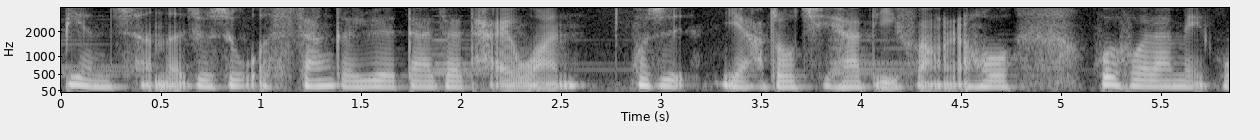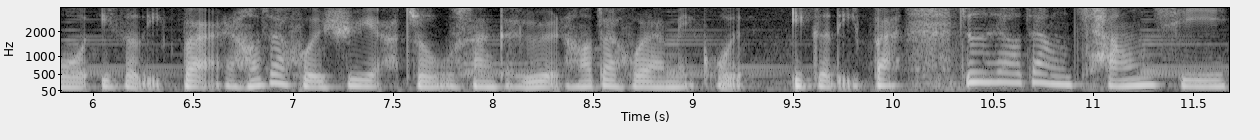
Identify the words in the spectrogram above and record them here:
变成了，就是我三个月待在台湾或是亚洲其他地方，然后会回来美国一个礼拜，然后再回去亚洲三个月，然后再回来美国一个礼拜，就是要这样长期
